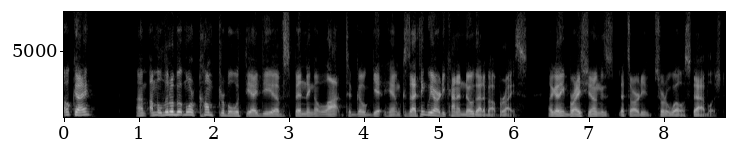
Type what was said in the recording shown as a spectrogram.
okay, I'm, I'm a little bit more comfortable with the idea of spending a lot to go get him because I think we already kind of know that about Bryce. Like I think Bryce Young is that's already sort of well established.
